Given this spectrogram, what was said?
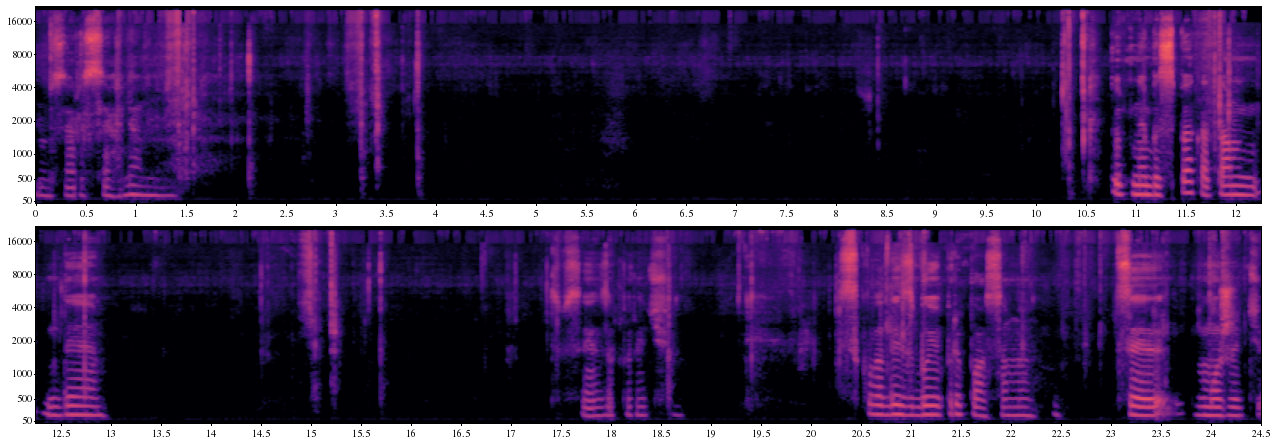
Ну, зараз я гляну. Тут небезпека там, де це все я заперечую. Склади з боєприпасами. Це можуть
